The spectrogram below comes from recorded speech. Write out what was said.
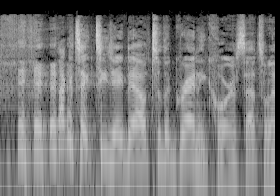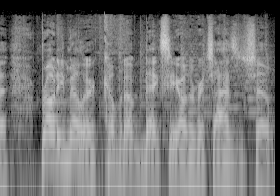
I can take TJ down to the granny course. That's what I, Brody Miller coming up next here on the Rich Eisen Show.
